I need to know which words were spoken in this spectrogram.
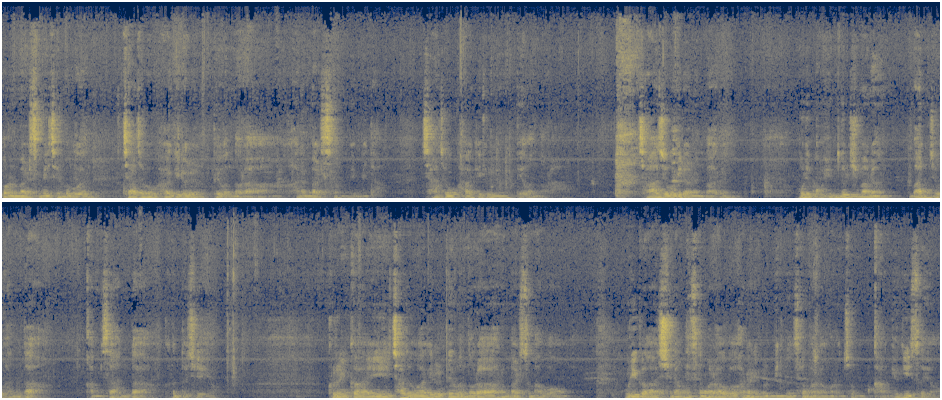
오늘 말씀의 제목은 자족하기를 배웠노라 하는 말씀입니다. 자족하기를 배웠노라. 자족이라는 말은 어렵고 힘들지만은 만족한다, 감사한다 그런 뜻이에요. 그러니까 이 자족하기를 배웠노라 하는 말씀하고 우리가 신앙생활하고 하나님을 믿는 생활하고는 좀 간격이 있어요.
